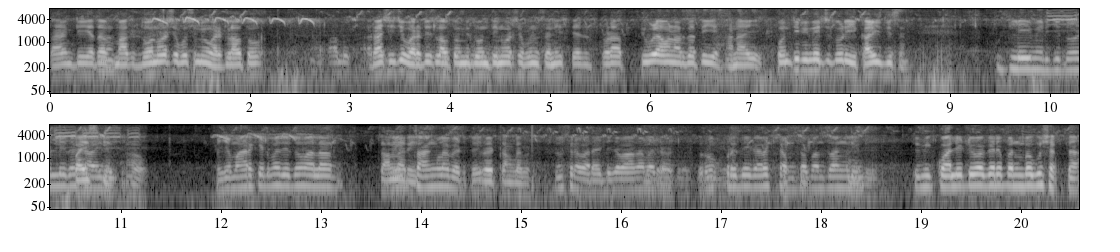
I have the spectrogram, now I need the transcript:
कारण की आता माग दोन वर्षापासून मी व्हरायटी लावतो. राशीची व्हरायटीज लावतो मी दोन तीन वर्षापासून सनी. त्यात थोडा पिवळा होणार जाते हा नाही. कोणती बी मिरची थोडी काळीच दिसन. कुठलीही मिरची तोडली तर? हो. म्हणजे मार्केटमध्ये तुम्हाला चालणार rate चांगला भेटतोय. रेट चांगला भेटतो. दुसऱ्या व्हरायटीच्या वाहनामध्ये रोग प्रतिकारक क्षमता पण चांगली. तुम्ही क्वालिटी वगैरे पण बघू शकता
